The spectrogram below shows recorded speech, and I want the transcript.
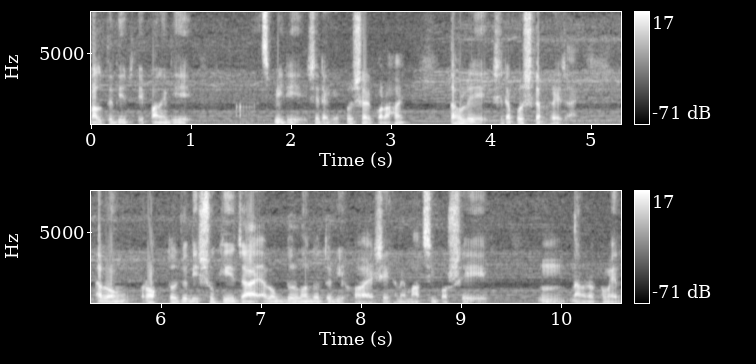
বালতি দিয়ে যদি পানি দিয়ে স্পিডে সেটাকে পরিষ্কার করা হয়, তাহলে সেটা পরিষ্কার হয়ে যায়। এবং রক্ত যদি শুকিয়ে যায় এবং দুর্গন্ধ তৈরি হয়, সেখানে মাছি বসে নানা রকমের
